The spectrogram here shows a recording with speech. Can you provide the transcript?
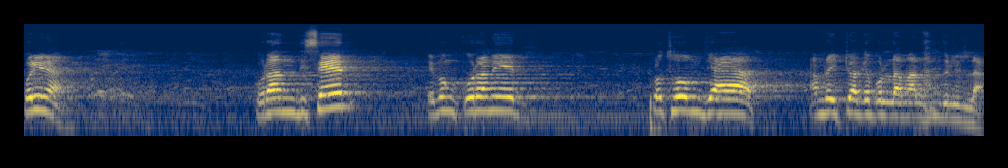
পড়ি না। কোরআন দিছেন এবং কোরআনের প্রথম যে আয়াত, আমরা একটু আগে বললাম, আলহামদুলিল্লাহ।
